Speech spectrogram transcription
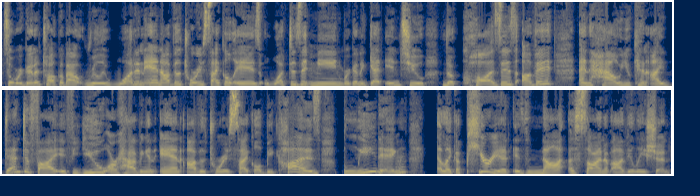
So we're going to talk about really what an anovulatory cycle is. What does it mean? We're going to get into the causes of it and how you can identify if you are having an anovulatory cycle because bleeding like a period is not a sign of ovulation.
